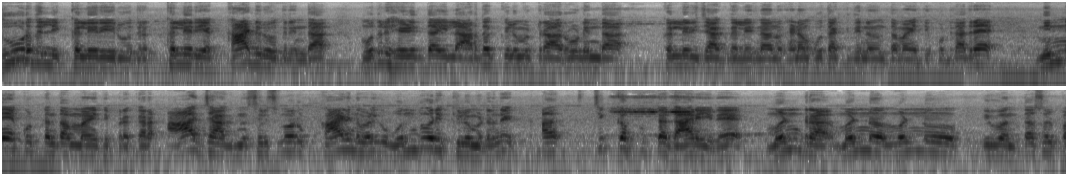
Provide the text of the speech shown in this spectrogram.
ದೂರದಲ್ಲಿ ಕಲ್ಲೇರಿ ಇರುವುದ್ರ, ಕಲ್ಲೇರಿಯ ಕಾಡಿರೋದ್ರಿಂದ ಮೊದಲು ಹೇಳಿದ್ದ, ಇಲ್ಲ ಅರ್ಧ ಕಿಲೋಮೀಟರ್ ಆ ರೋಡಿಂದ ಕಲ್ಲೇರಿ ಜಾಗದಲ್ಲಿ ನಾನು ಹೆಣ ಹೂತಾಕಿದ್ದೇನೆ ಅಂತ ಮಾಹಿತಿ ಕೊಟ್ಟಿದ್ದೆ. ಆದರೆ ನಿನ್ನೆ ಕೊಟ್ಟಂತ ಮಾಹಿತಿ ಪ್ರಕಾರ ಆ ಜಾಗನ ಸರಿಸುಮಾರು ಕಾಡಿನ ಒಳಗೆ ಒಂದೂವರೆ ಕಿಲೋಮೀಟರ್, ಅಂದರೆ ಚಿಕ್ಕ ಪುಟ್ಟ ದಾರಿ ಇದೆ. ಮಣ್ಣ ಮಣ್ಣು ಮಣ್ಣು ಇರುವಂಥ ಸ್ವಲ್ಪ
